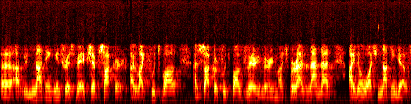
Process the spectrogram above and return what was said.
uh, nothing interests me except soccer. I like football and soccer football very, very much. But rather than that, I don't watch nothing else.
